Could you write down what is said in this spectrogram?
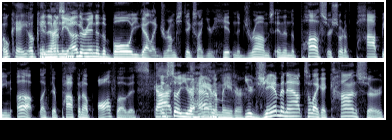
okay, okay. Okay. And then Now, on the other you- end of the bowl, you got like drumsticks, like you're hitting the drums, and then the puffs are sort of popping up, like they're popping up off of it. Scott, and so you're having, animator. you're jamming out to like a concert.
